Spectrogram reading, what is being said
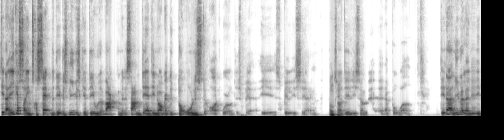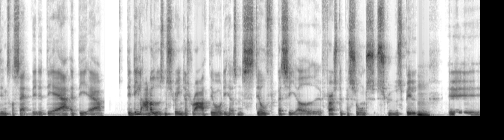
det der ikke er så interessant ved det, hvis lige vi skal det ud af vagten med det samme, det er, at det nok er det dårligste Oddworld-spil i serien. Okay. Så er det ligesom øh, af bordet. Det, der alligevel er lidt interessant ved det, det er, at det er det er en del anderledes end Stranger's Wrath. Det var jo det her sådan stealth-baserede øh, første persons skydespil. Mm. Øh,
